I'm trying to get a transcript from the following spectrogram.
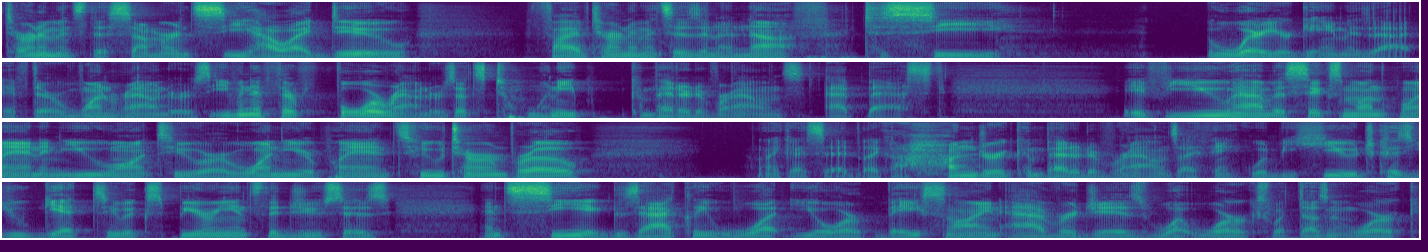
tournaments this summer and see how I do, five tournaments isn't enough to see where your game is at. If they're one rounders, even if they're four rounders, that's 20 competitive rounds at best. If you have a six month plan and you want to, or a one year plan to turn pro, like I said, like a hundred competitive rounds, I think would be huge because you get to experience the juices and see exactly what your baseline average is, what works, what doesn't work.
